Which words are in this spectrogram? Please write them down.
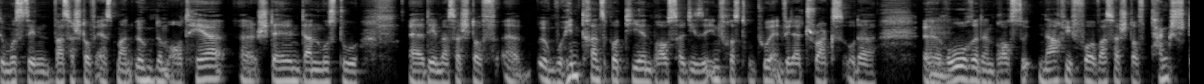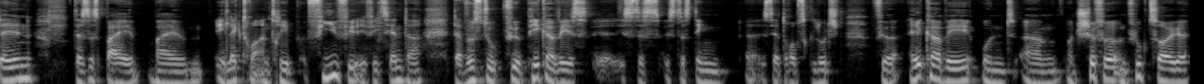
Du musst den Wasserstoff erstmal an irgendeinem Ort herstellen, dann musst du äh, den Wasserstoff äh, irgendwo hin transportieren, brauchst halt diese Infrastruktur, entweder Trucks oder äh, mhm. Rohre, dann brauchst du nach wie vor Wasserstofftankstellen. Das ist bei, bei Elektroantrieb viel, viel effizienter. Da wirst du für PKWs äh, ist das, ist das Ding äh, ist der Drops gelutscht. Für Lkw und, ähm, und Schiffe und Flugzeuge,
